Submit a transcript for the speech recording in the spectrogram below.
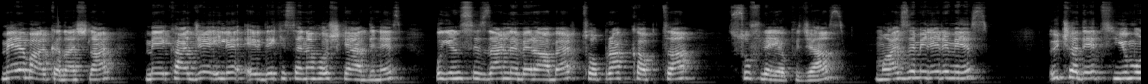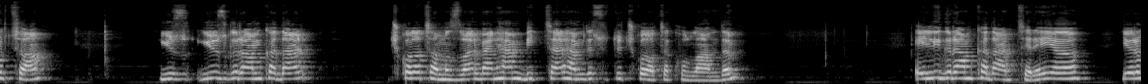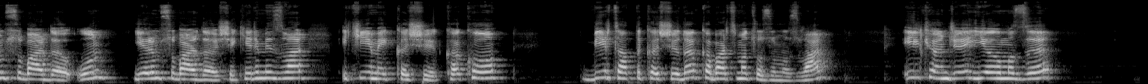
Merhaba arkadaşlar. MKC ile evdeki sene hoş geldiniz. Bugün sizlerle beraber toprak kapta sufle yapacağız. Malzemelerimiz 3 adet yumurta, 100, 100 gram kadar çikolatamız var. Ben hem bitter hem de sütlü çikolata kullandım. 50 gram kadar tereyağı, yarım su bardağı un, yarım su bardağı şekerimiz var. 2 yemek kaşığı kakao, 1 tatlı kaşığı da kabartma tozumuz var. İlk önce yağımızı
